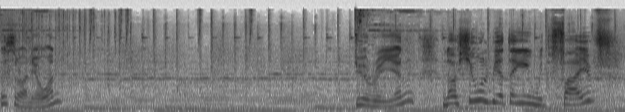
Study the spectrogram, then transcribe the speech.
Let's draw a new one. Furion. Now he will be attacking with 5.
